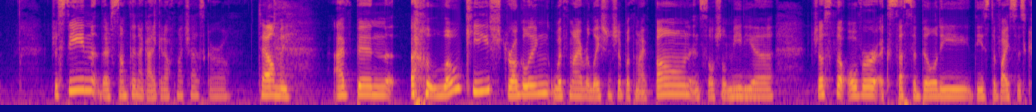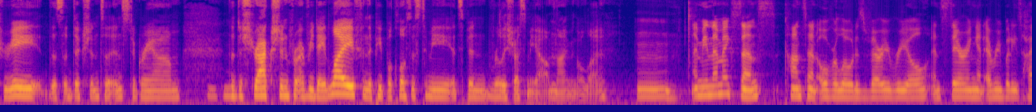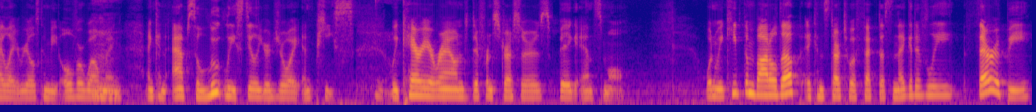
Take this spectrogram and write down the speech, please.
Justine, there's something I gotta get off my chest, girl. Tell me. I've been low key struggling with my relationship with my phone and social mm. media. Just the over accessibility these devices create, this addiction to Instagram, the mm-hmm. distraction from everyday life and the people closest to me. It's been really stressing me out. I'm not even gonna lie. Mm. I mean, that makes sense. Content overload is very real, and staring at everybody's highlight reels can be overwhelming mm. And can absolutely steal your joy and peace. We carry around different stressors, big and small. When we keep them bottled up, it can start to affect us negatively. Therapy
